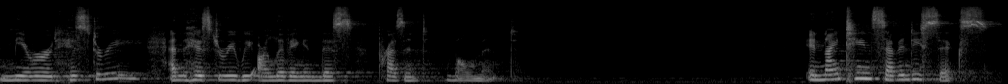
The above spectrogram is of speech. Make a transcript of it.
mirrored history and the history we are living in this present moment. In 1976,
